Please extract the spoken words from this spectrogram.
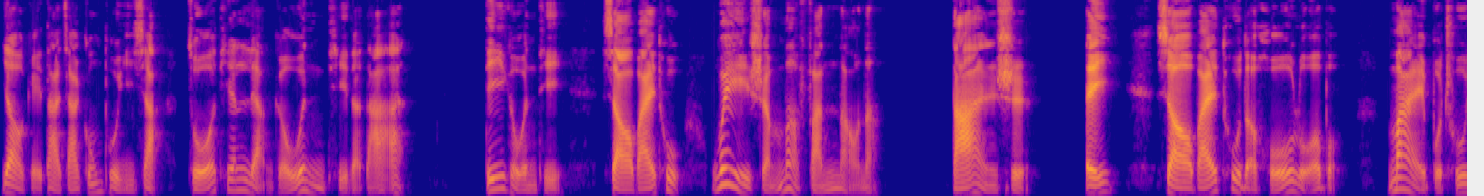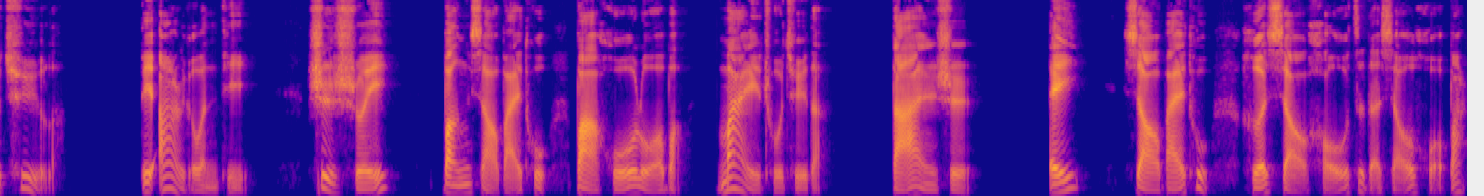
要给大家公布一下昨天两个问题的答案。第一个问题：小白兔为什么烦恼呢？答案是：A. 小白兔的胡萝卜卖不出去了。第二个问题：是谁帮小白兔把胡萝卜卖出去的？答案是：A. 小白兔和小猴子的小伙伴。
